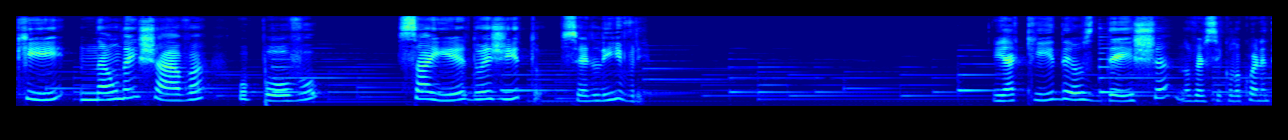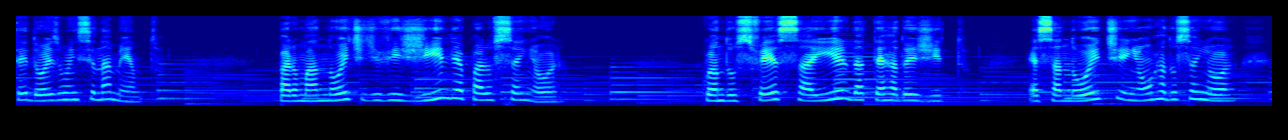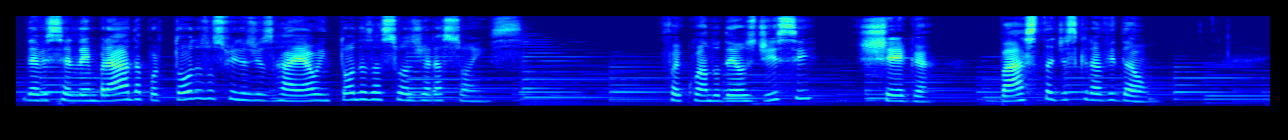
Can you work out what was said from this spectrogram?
que não deixava o povo sair do Egito, ser livre. E aqui Deus deixa, no versículo 42, um ensinamento para uma noite de vigília para o Senhor, quando os fez sair da terra do Egito. Essa noite, em honra do Senhor, deve ser lembrada por todos os filhos de Israel em todas as suas gerações. Foi quando Deus disse: Chega, basta de escravidão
